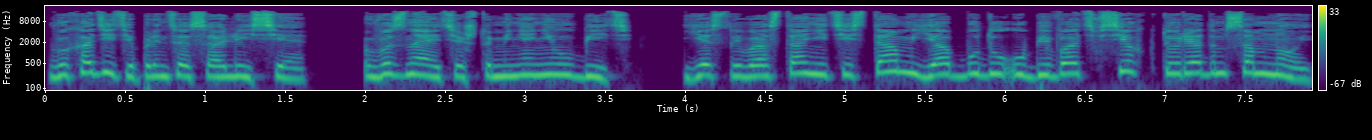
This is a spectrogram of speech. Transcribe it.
Выходите, принцесса Алисия! Вы знаете, что меня не убить. Если вы останетесь там, я буду убивать всех, кто рядом со мной.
